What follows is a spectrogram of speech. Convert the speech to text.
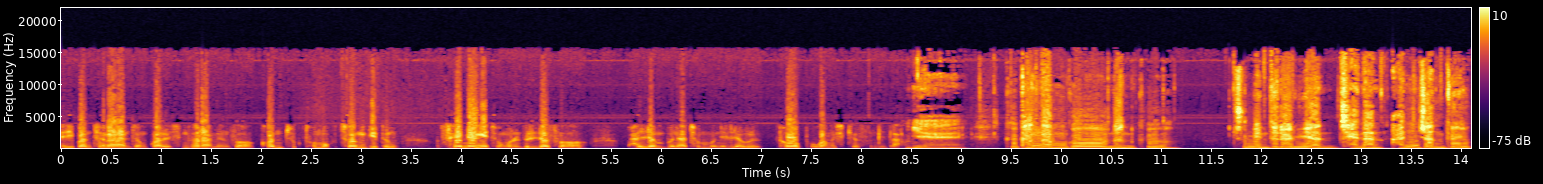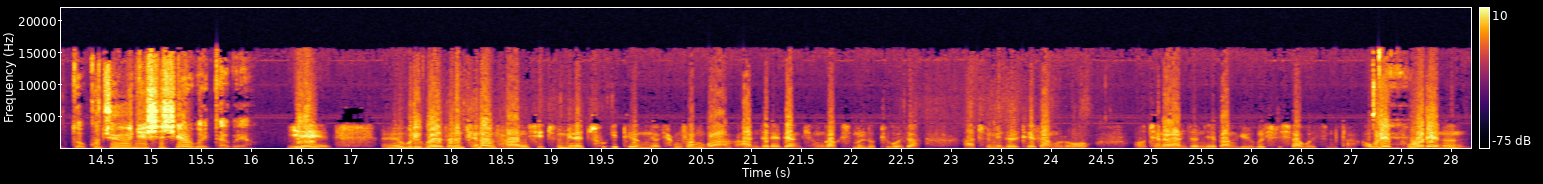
예. 이번 재난안전과를 신설하면서 건축, 토목, 전기 등 3명의 정원을 늘려서 관련 분야 전문 인력을 더 보강시켰습니다. 예. 그 강남구는 그 주민들을 위한 재난 안전 교육도 꾸준히 실시하고 있다고요. 예, 에, 우리 구에서는 재난 상황 시 주민의 초기 대응력 향상과 안전에 대한 경각심을 높이고자 아, 주민들 대상으로 어, 재난 안전 예방 교육을 실시하고 있습니다. 올해 네. 9월에는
